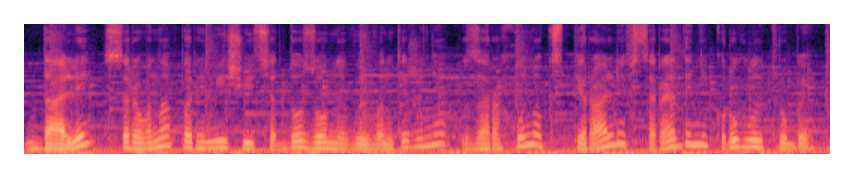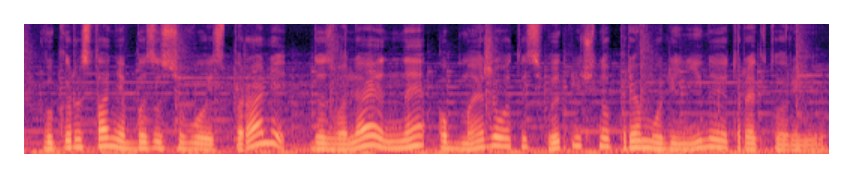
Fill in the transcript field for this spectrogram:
Далі сировина переміщується до зони вивантаження за рахунок спіралі всередині круглої труби. Використання безосьової спіралі дозволяє не обмежуватись виключно прямолінійною траєкторією.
